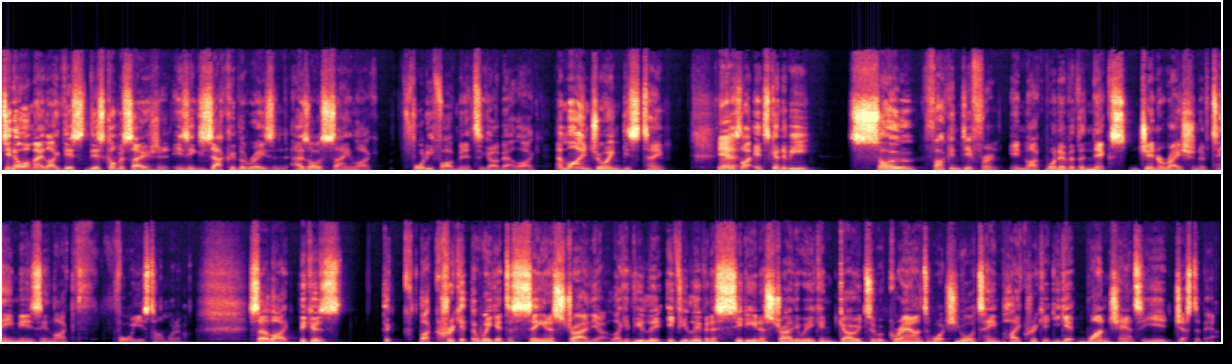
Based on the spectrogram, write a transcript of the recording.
Do you know what, mate? Like this this conversation is exactly the reason, as I was saying like 45 minutes ago, about like, am I enjoying this team? Yeah. Because like it's going to be so fucking different in like whatever the next generation of team is in like four years time, whatever. So like because the like cricket that we get to see in Australia, like if you li- if you live in a city in Australia where you can go to a ground to watch your team play cricket, you get one chance a year, just about.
